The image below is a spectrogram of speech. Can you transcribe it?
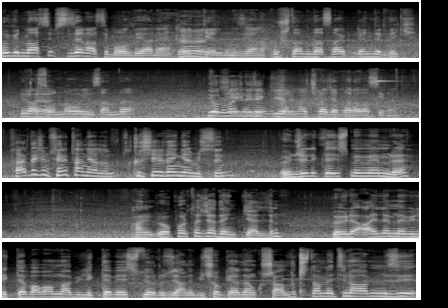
bugün nasip size nasip oldu yani. Evet. İlk geldiniz yani. Kuşlarını da sahiplendirdik. Biraz Evet. sonra o insan da Yoluna gidecek doğru diyelim. Yoluna çıkacak arabasıyla. Kardeşim seni tanıyalım. Kırşehir'den gelmişsin. Öncelikle ismim Emre. Hani röportaja denk geldim. Böyle ailemle birlikte, babamla birlikte besliyoruz yani birçok yerden kuş aldık. İşte Metin abimizi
